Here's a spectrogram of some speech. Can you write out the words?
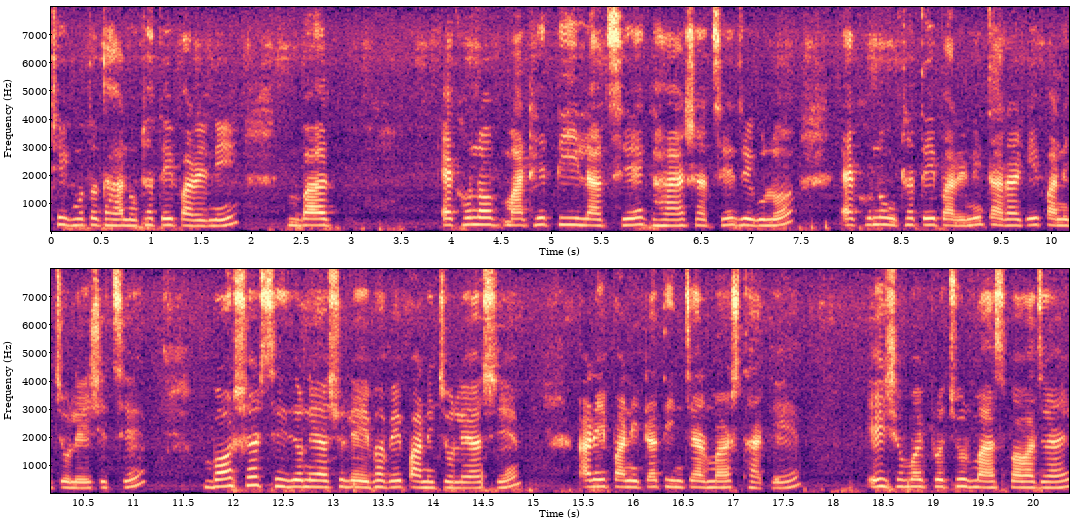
ঠিকমতো ধান উঠাতেই পারেনি বা এখনও মাঠে তিল আছে, ঘাস আছে যেগুলো এখনও উঠাতেই পারেনি, তার আগেই পানি চলে এসেছে। বর্ষার সিজনে আসলে এভাবেই পানি চলে আসে আর এই পানিটা তিন চার মাস থাকে। এই সময় প্রচুর মাছ পাওয়া যায়।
